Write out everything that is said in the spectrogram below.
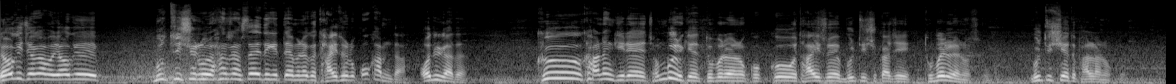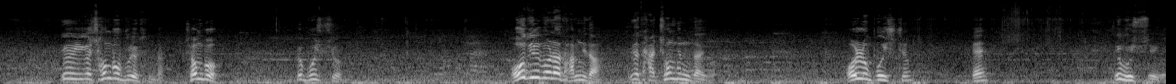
여기 제가 뭐 여기 물티슈를 항상 써야 되기 때문에 그 다이소를 꼭 갑니다. 어딜 가든. 그 가는 길에 전부 이렇게 도배를 해놓고 그 다이소에 물티슈까지 도배를 해놓습니다. 물티슈에도 발라놓고. 이거, 이거 전부 부였습니다. 전부. 이거 보십시오. 어딜 보나 답니다. 이거 다 전부입니다, 이거. 얼룩 보이시죠? 예? 이거 보십시오, 이거.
